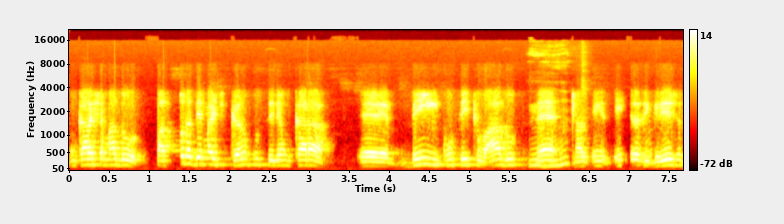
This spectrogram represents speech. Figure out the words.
um cara chamado Pastor Ademar de Campos, seria um cara é, bem conceituado uhum. né? entre as igrejas.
